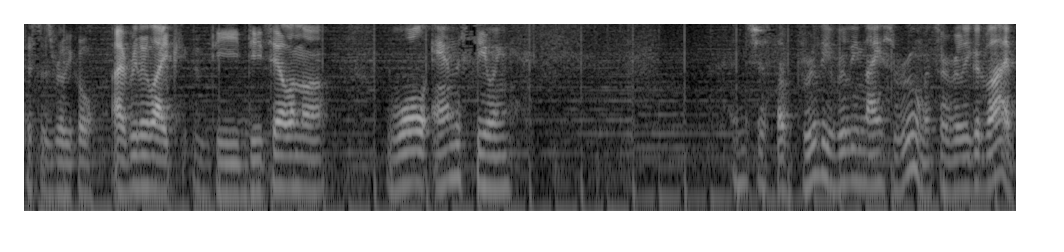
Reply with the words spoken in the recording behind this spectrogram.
This is really cool. I really like the detail on the wall and the ceiling. And it's just a really, really nice room. It's a really good vibe.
